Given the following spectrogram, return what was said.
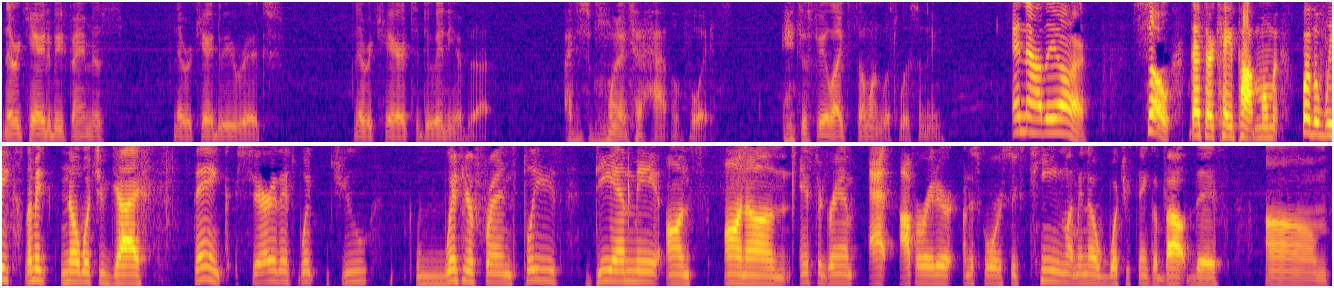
Never cared to be famous, never cared to be rich, never cared to do any of that. I just wanted to have a voice and to feel like someone was listening. And now they are. So that's our K-pop moment for the week. Let me know what you guys think. Share this with you with your friends. Please DM me on on um, Instagram at operator underscore sixteen. Let me know what you think about this. Um,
